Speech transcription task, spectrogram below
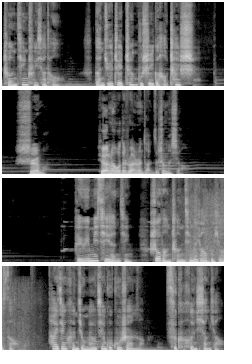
程青垂下头，感觉这真不是一个好差事。是吗？原来我的软软胆子这么小。裴玉眯起眼睛，手往程青的腰部游走。他已经很久没有见过顾软了，此刻很想要。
